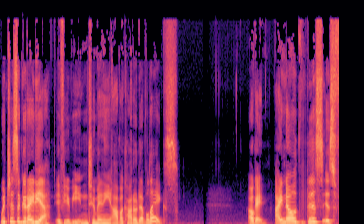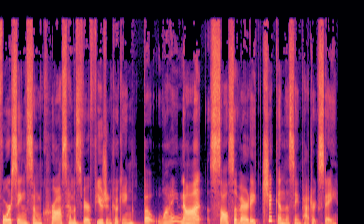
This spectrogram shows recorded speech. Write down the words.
which is a good idea if you've eaten too many avocado deviled eggs. Okay, I know this is forcing some cross hemisphere fusion cooking, but why not salsa verde chicken this St. Patrick's Day?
